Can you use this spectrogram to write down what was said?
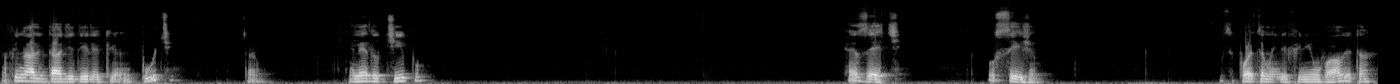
A finalidade dele aqui é o input, tá? Ele é do tipo reset. Ou seja, você pode também definir um value, tá?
